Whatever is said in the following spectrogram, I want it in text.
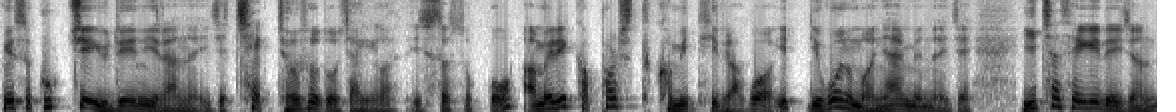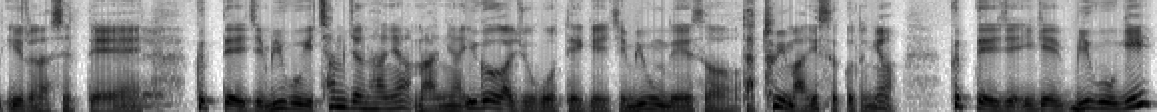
그래서 국제 유대인이라는 이제 책 저서도 자기가 있었었고 America First Committee라고 이, 이거는 뭐냐면은 이제 2차 세계 대전 일어났을 때 네. 그때 이제 미국이 참전하냐 마냐 이거 가지고 되게 이제 미국 내에서 다툼이 많이 있었거든요. 그때 이제 이게 미국이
